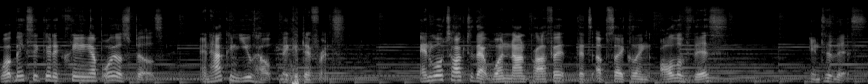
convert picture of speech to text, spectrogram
What makes it good at cleaning up oil spills? And how can you help make a difference? And we'll talk to that one nonprofit that's upcycling all of this into this.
